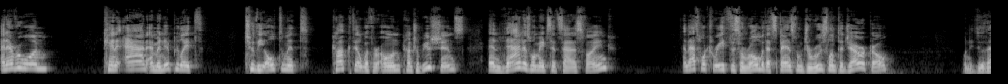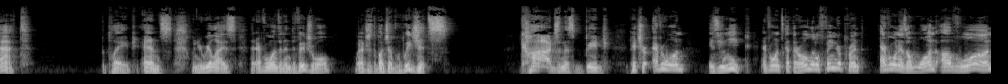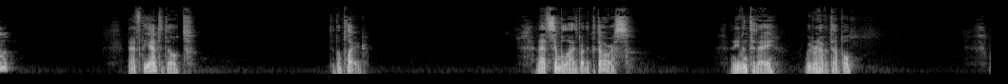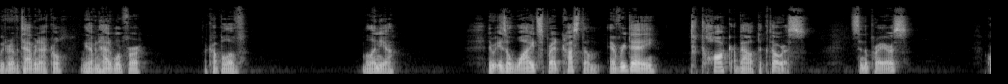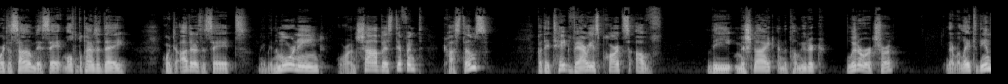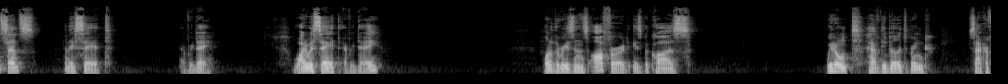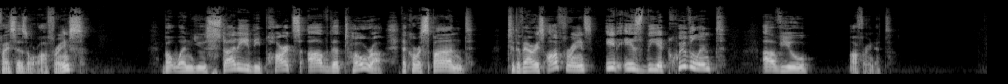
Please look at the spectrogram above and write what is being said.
And everyone can add and manipulate to the ultimate cocktail with their own contributions. And that is what makes it satisfying. And that's what creates this aroma that spans from Jerusalem to Jericho. When you do that, the plague ends. When you realize that everyone's an individual, we're not just a bunch of widgets, cards in this big picture. Everyone is unique. Everyone's got their own little fingerprint. Everyone is a one of one. That's the antidote to the plague. And that's symbolized by the Ketores. And even today, we don't have a temple. We don't have a tabernacle. We haven't had one for a couple of millennia. There is a widespread custom every day to talk about the Ketores. It's in the prayers. According to some, they say it multiple times a day. According to others, they say it maybe in the morning or on Shabbos, different customs. But they take various parts of the Mishnayot and the Talmudic literature that relate to the incense and they say it every day. Why do we say it every day? One of the reasons offered is because we don't have the ability to bring sacrifices or offerings. But when you study the parts of the Torah that correspond to the various offerings, it is the equivalent of you offering it.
